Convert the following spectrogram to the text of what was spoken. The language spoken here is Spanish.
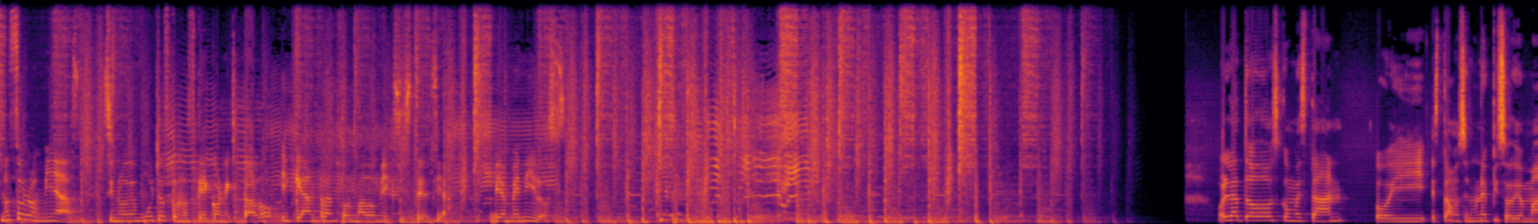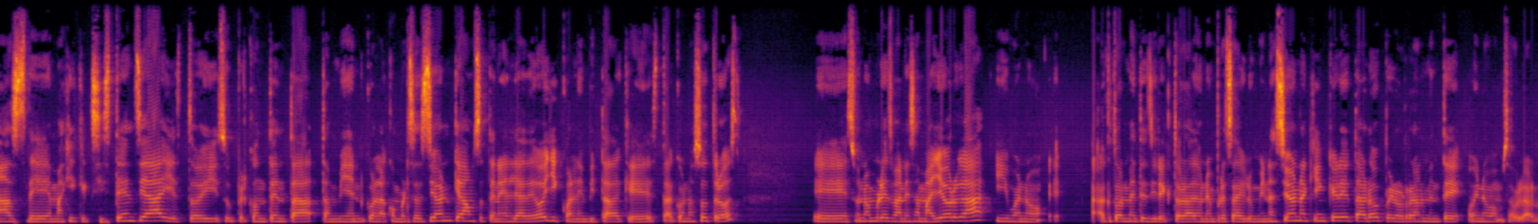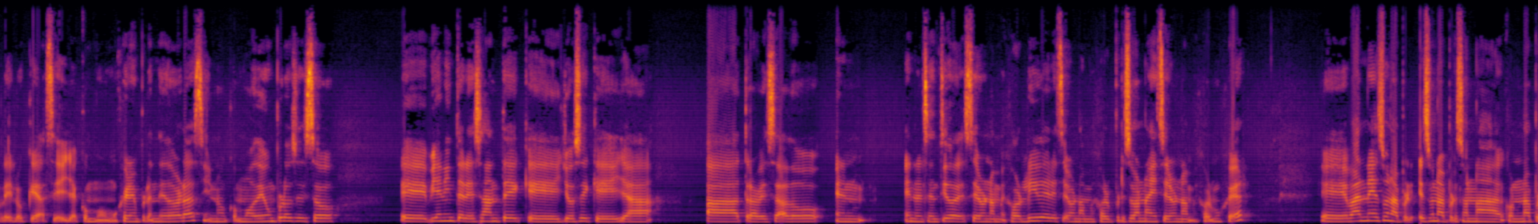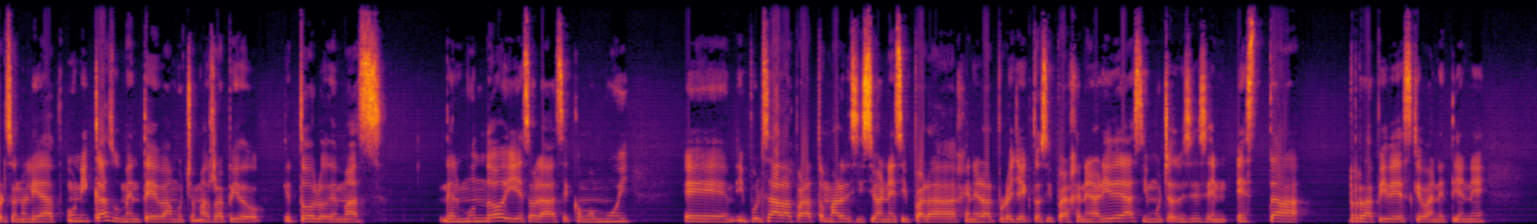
no solo mías, sino de muchos con los que he conectado y que han transformado mi existencia. Bienvenidos. Hola a todos, ¿cómo están? Hoy estamos en un episodio más de Mágica Existencia y estoy súper contenta también con la conversación que vamos a tener el día de hoy y con la invitada que está con nosotros. Eh, su nombre es Vanessa Mayorga y bueno, actualmente es directora de una empresa de iluminación aquí en Querétaro, pero realmente hoy no vamos a hablar de lo que hace ella como mujer emprendedora, sino como de un proceso eh, bien interesante que yo sé que ella ha atravesado en, en, el sentido de ser una mejor líder y ser una mejor persona y ser una mejor mujer. Eh, Van es una, es una persona con una personalidad única, su mente va mucho más rápido que todo lo demás del mundo y eso la hace como muy eh, impulsada para tomar decisiones y para generar proyectos y para generar ideas y muchas veces en esta rapidez que Vane tiene,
